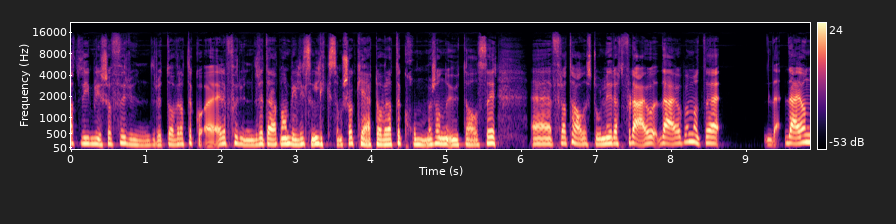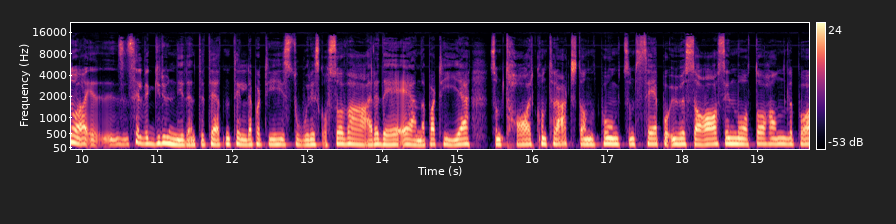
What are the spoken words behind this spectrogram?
at vi blir så forundret over at det, Eller forundret er at man blir liksom, liksom sjokkert over at det kommer sånne uttalelser eh, fra talerstolen i Rødt. For det er jo, det er jo på en måte det er jo noe av selve grunnidentiteten til det partiet historisk også å være det ene partiet som tar kontrært standpunkt, som ser på USA sin måte å handle på.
